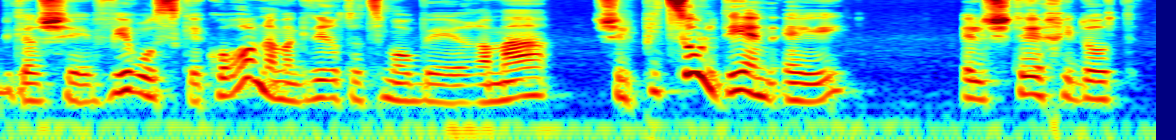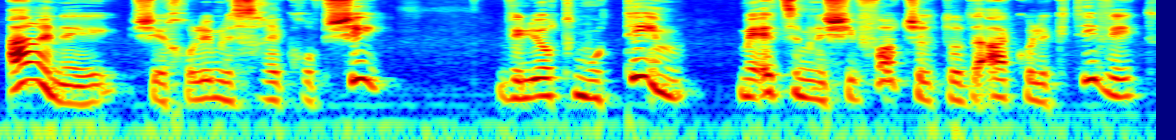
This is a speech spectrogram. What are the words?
בגלל שווירוס כקורונה מגדיר את עצמו ברמה של פיצול DNA אל שתי יחידות RNA שיכולים לשחק חופשי ולהיות מוטים מעצם נשיפות של תודעה קולקטיבית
